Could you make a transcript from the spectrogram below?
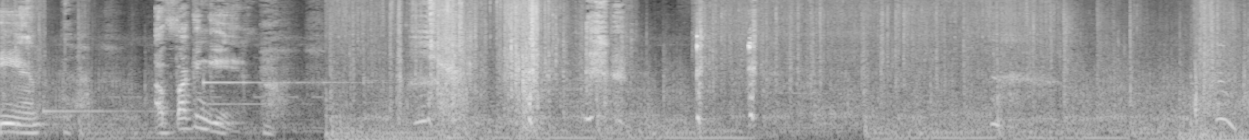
Again. A fucking again. Fast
